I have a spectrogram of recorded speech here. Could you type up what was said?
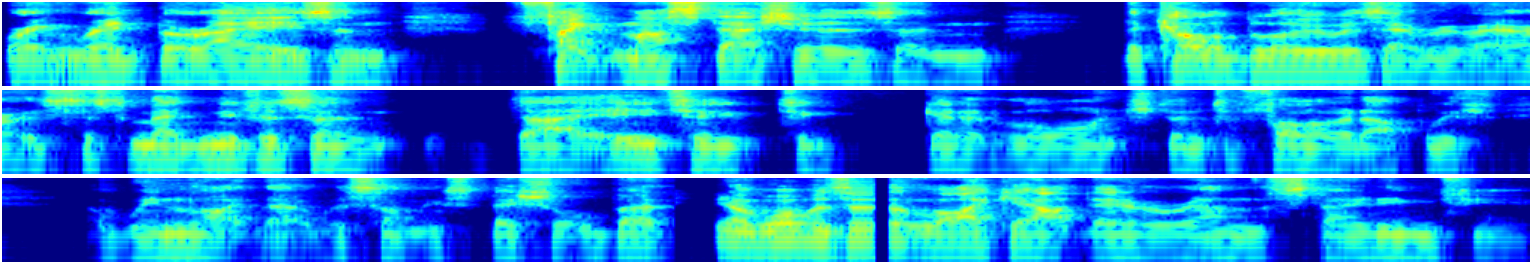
wearing red berets and fake mustaches, and the color blue was everywhere. It's just a magnificent day to to get it launched and to follow it up with a win like that was something special. But you know, what was it like out there around the stadium for you?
